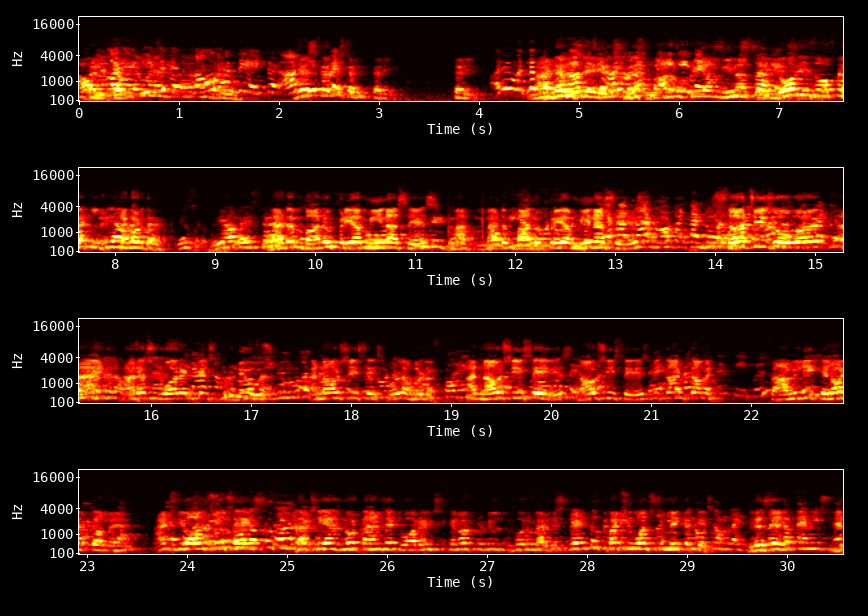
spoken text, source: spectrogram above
How have they entered? Ask these questions. करी करी करी अरे मतलब Madam आप says, इसके हाथ में Madam नहीं जी Banupriya रही। Meena Sir, says, door is open. We have Record entered. that. Yes, sir. We have entered. Madam Banupriya Meena says, Ma- Madam Banupriya Meena They have says, not opened the door. search is over and arrest warrant is produced. And now she says, hold on, hold on. And now she says, now she says, we can't come in. Family cannot come in. And she also says that she has no transit warrant, she cannot produce before a magistrate, but she wants to make a case. Listen,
